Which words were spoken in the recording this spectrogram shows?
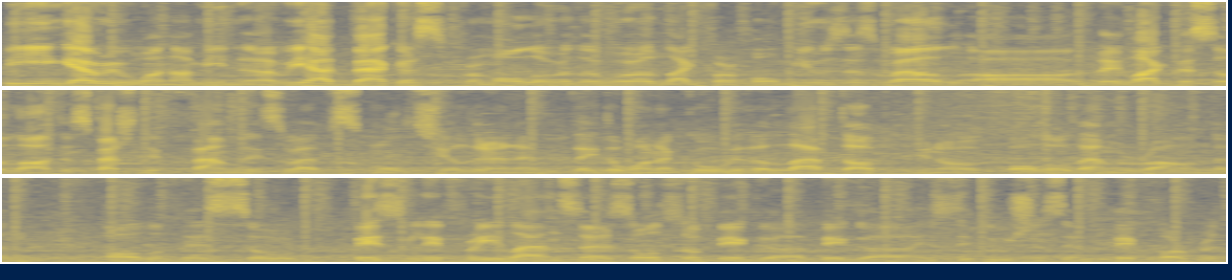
being everyone. I mean, uh, we had backers from all over the world, like for home use as well. Uh, they like this a lot, especially families who have small children and they don't want to go with a laptop, you know, follow them around and all of this. So basically, freelancers, also big, uh, big uh, institutions and big corporate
